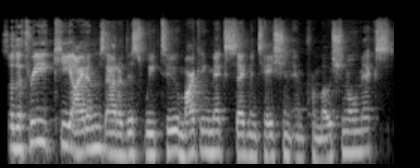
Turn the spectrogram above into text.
So the three key items out of this week two, marketing mix, segmentation, and promotional mix.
